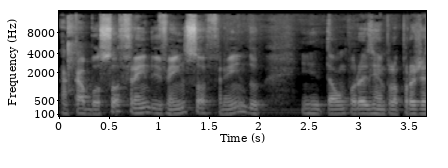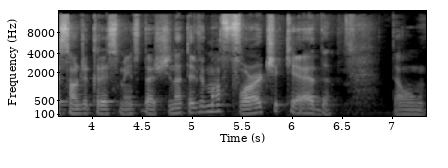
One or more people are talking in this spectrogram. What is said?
acabou sofrendo e vem sofrendo então, por exemplo, a projeção de crescimento da China teve uma forte queda. Então,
